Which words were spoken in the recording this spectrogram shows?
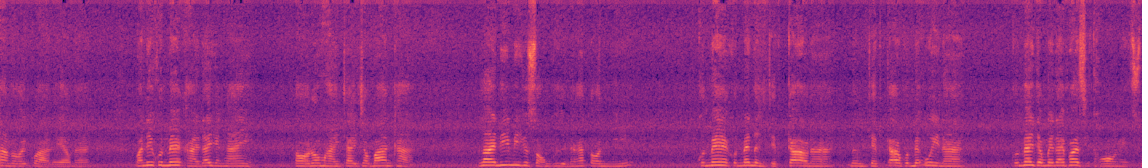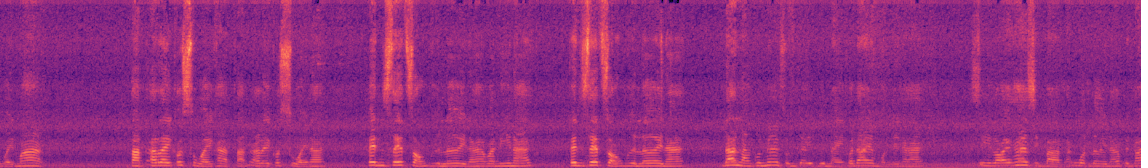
500 กว่าแล้วนะ วันนี้คุณแม่ขายได้ยังไง ต่อลมหายใจชาวบ้านค่ะ ลายนี้มีอยู่สองผืนนะคะ ตอนนี้ คุณแม่คุณแม่หนึ่งเจ็ดเก้านะคะหนึ่งเจ็ดเก้าคุณแม่อุ้ยนะ คุณแม่ยังไม่ได้ผ้าสีทองเนี่ยสวยมาก ตัดอะไรก็สวยค่ะ ตัดอะไรก็สวยนะ เป็นเซตสองผืนเลยนะคะ วันนี้นะ เป็นเซตสองผืนเลยนะ ด้านหลังคุณแม่สนใจผืนไหนก็ได้หมดเลยนะคะ450บาททั้งหมดเลยนะ เป็นผ้า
